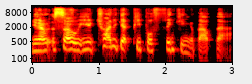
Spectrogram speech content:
you know so you try to get people thinking about that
